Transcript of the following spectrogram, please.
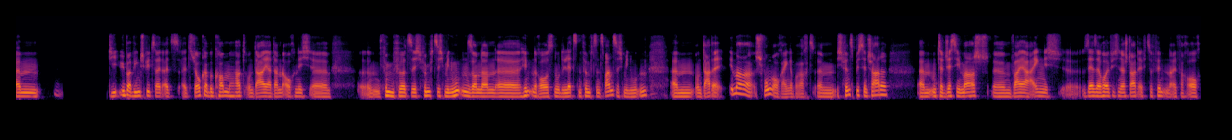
ähm, die überwiegend Spielzeit als, als Joker bekommen hat und da ja dann auch nicht äh, 45, ähm, 50 Minuten, sondern äh, hinten raus nur die letzten 15, 20 Minuten. Ähm, und da hat er immer Schwung auch reingebracht. Ähm, ich finde es ein bisschen schade. Ähm, unter Jesse Marsch ähm, war er eigentlich äh, sehr, sehr häufig in der Startelf zu finden, einfach auch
